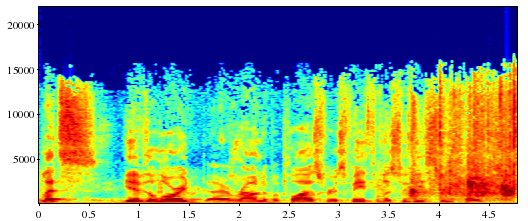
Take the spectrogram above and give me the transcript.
Let's give the Lord a round of applause for his faithfulness to these three folks.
